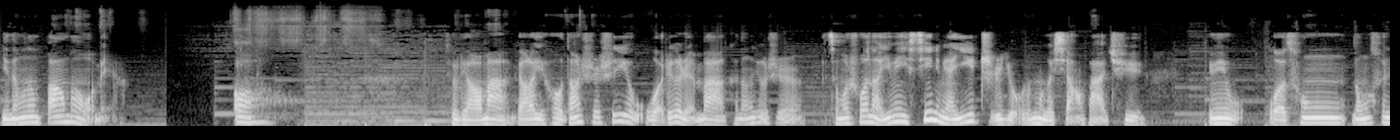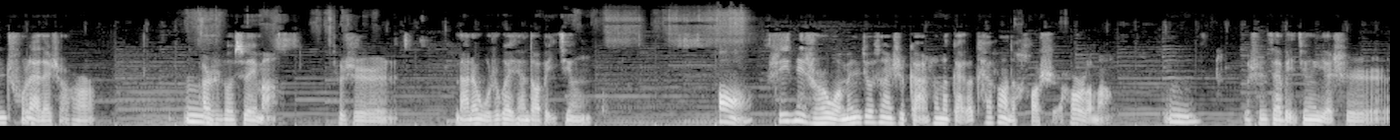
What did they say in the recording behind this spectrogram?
你能不能帮帮我们呀？哦。”就聊嘛，聊了以后，当时实际我这个人吧，可能就是怎么说呢？因为心里面一直有那么个想法去，因为我从农村出来的时候，二十多岁嘛，就是拿着五十块钱到北京。哦，实际那时候我们就算是赶上了改革开放的好时候了嘛。嗯，就是在北京也是，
